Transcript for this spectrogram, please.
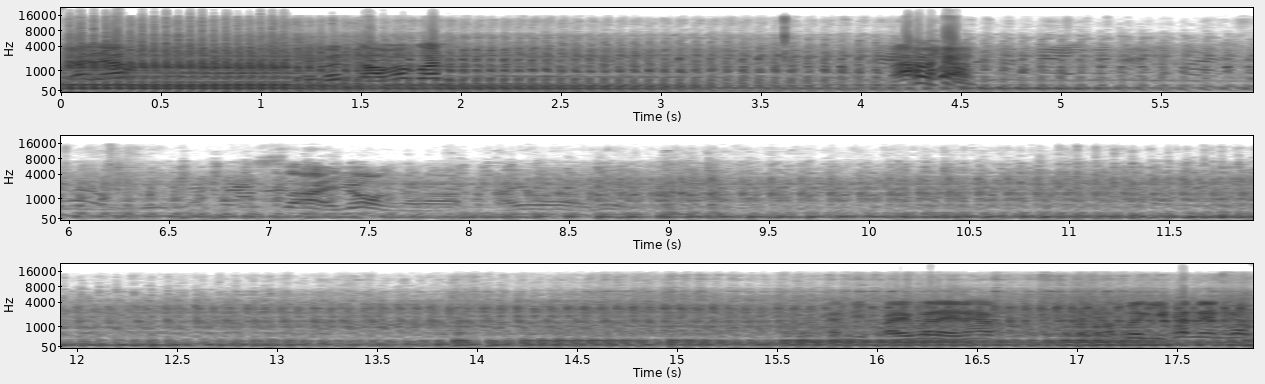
เดี๋ยวเดี๋ยวเดี๋ยวเพิ่นเขามาก่อนมาแม่ สายน่องนะครับใช้ว่าเนี่ย คันนี้ ไปว่าไรนะครับมาเบิกอีกขั้นนึงครับ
